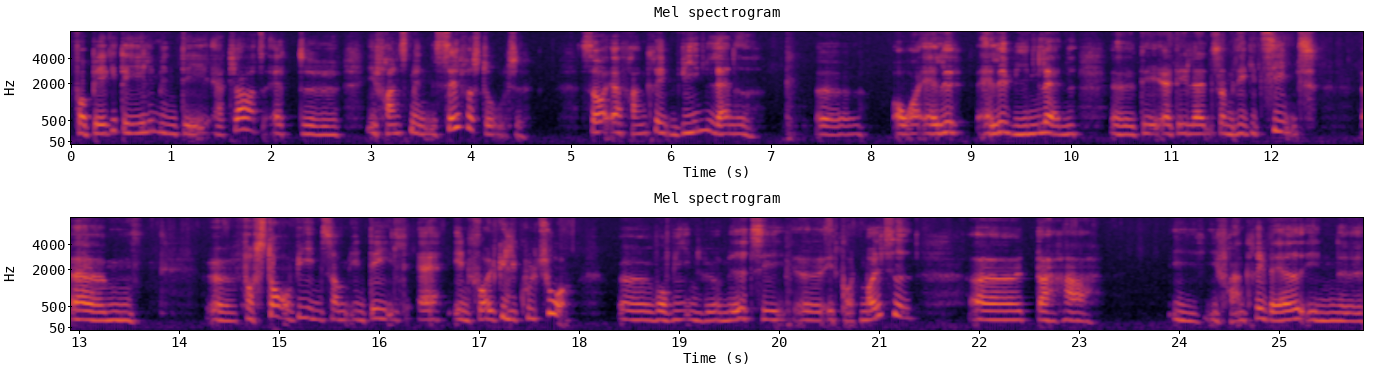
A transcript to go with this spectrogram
for begge dele, men det er klart, at øh, i franskmændenes selvforståelse, så er Frankrig vinlandet øh, over alle, alle vinlande. Øh, det er det land, som legitimt øh, øh, forstår vin som en del af en folkelig kultur, øh, hvor vin hører med til øh, et godt måltid, Øh, der har i, i Frankrig været en, øh,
